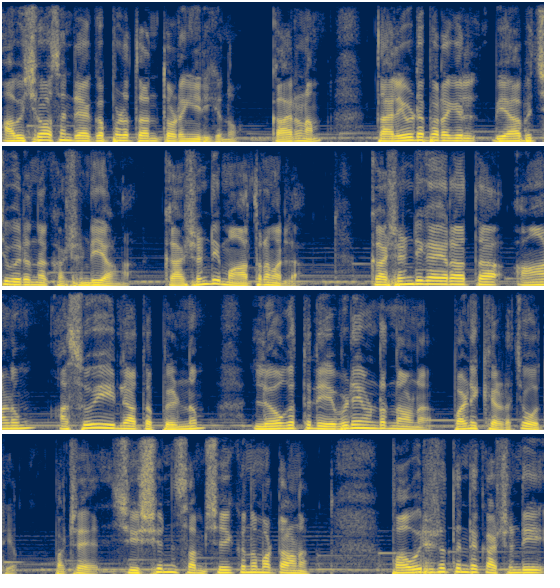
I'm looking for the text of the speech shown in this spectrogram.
അവിശ്വാസം രേഖപ്പെടുത്താൻ തുടങ്ങിയിരിക്കുന്നു. കാരണം തലയുടെ പിറകിൽ വ്യാപിച്ചു വരുന്ന കഷണ്ടിയാണ്. കഷണ്ടി മാത്രമല്ല കഷണ്ടി കയറാത്ത ആണും അസൂയയില്ലാത്ത പെണ്ണും ലോകത്തിൽ എവിടെയുണ്ടെന്നാണ് പണിക്കരുടെ ചോദ്യം. പക്ഷേ ശിഷ്യൻ സംശയിക്കുന്ന മട്ടാണ്. പൗരുഷത്തിന്റെ കഷണ്ടി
